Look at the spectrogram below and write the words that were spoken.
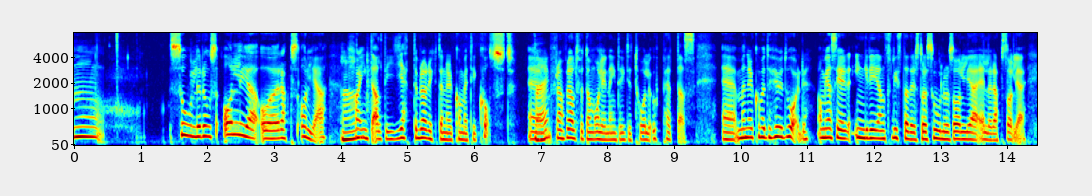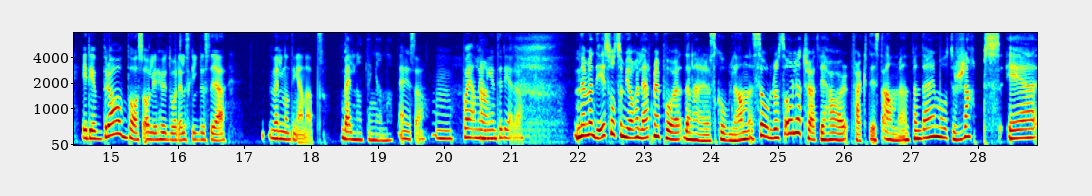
mm, solrosolja och rapsolja mm. har inte alltid jättebra rykte när det kommer till kost. Eh, framförallt för att de oljorna inte riktigt tål att upphettas. Eh, men när det kommer till hudvård, om jag ser ingredienslista där det står solrosolja eller rapsolja, är det bra basolja i hudvård eller skulle du säga välj någonting annat? Välj någonting annat. Är det så? Mm. Vad är anledningen ja. till det då? Nej, men det är så som jag har lärt mig på den här skolan. Solrosolja tror jag att vi har faktiskt använt, men däremot raps är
